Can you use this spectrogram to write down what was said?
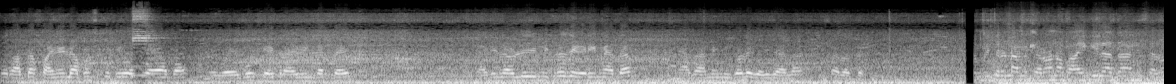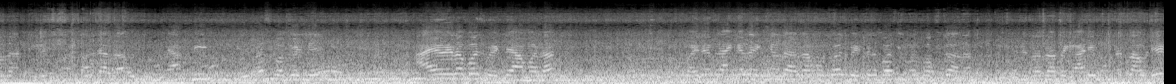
तर आता फायनली आपण स्कूटीवरती आहे आता वैभव ते ड्रायव्हिंग करतायत गाडी लावली मित्राच्या घरी मी आता आणि आता आम्ही निघालो घरी जायला. चला तर. मित्रांनो आम्ही सर्वांना बाय केलं आता आणि सर्वजण निघले आता. आम्ही बस पकडली. हायवेला बस भेटले आम्हाला. पहिले प्लॅन केला एकशे मग बस भेटले बस मग बघतो आता. आणि तसं आता गाडी मोठच लावली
